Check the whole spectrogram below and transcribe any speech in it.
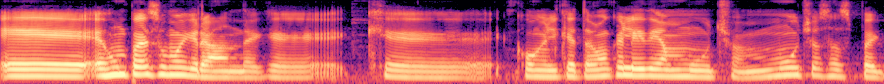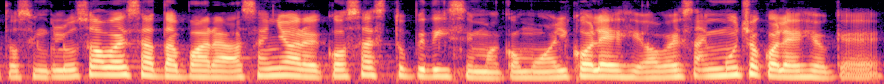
eh, es un peso muy grande que, que, con el que tengo que lidiar mucho en muchos aspectos, incluso a veces hasta para, señores, cosas estupidísimas como el colegio. A veces hay mucho colegio que,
